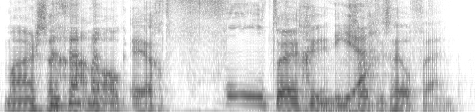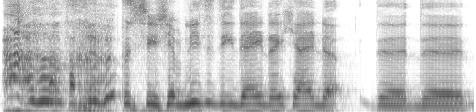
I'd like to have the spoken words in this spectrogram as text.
maar ze gaan er ook echt vol tegenin. Dus dat is heel fijn. Precies, je hebt niet het idee dat jij de, de, de,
